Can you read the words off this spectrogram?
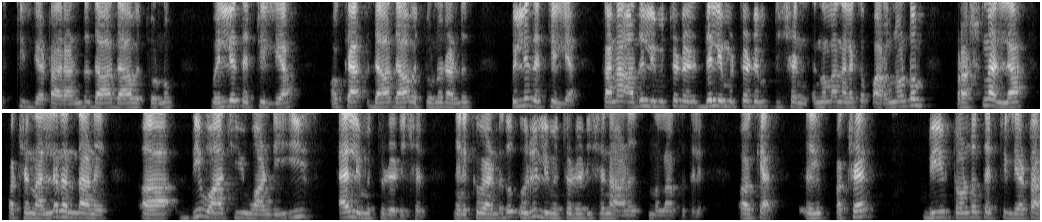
തെറ്റില്ല കേട്ടോ. രണ്ട് ദാ ദാ വെച്ചോണ്ടും വലിയ തെറ്റില്ല. ഓക്കെ ദാ ദാ വെച്ചോണ്ടും രണ്ട് വലിയ തെറ്റില്ല. കാരണം അത് ലിമിറ്റഡ് ഇത് ലിമിറ്റഡ് എഡിഷൻ എന്നുള്ള നിലയ്ക്ക് പറഞ്ഞോണ്ടും പ്രശ്നമല്ല പക്ഷെ നല്ലത് എന്താണ് the watch you want is a limited edition നിനക്ക് വേണ്ടത് ഒരു ലിമിറ്റഡ് എഡിഷൻ ആണ് എന്നുള്ള അർത്ഥത്തിൽ ഓക്കെ പക്ഷെ ബി ഇട്ടോണ്ടും തെറ്റില്ല കേട്ടാ.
